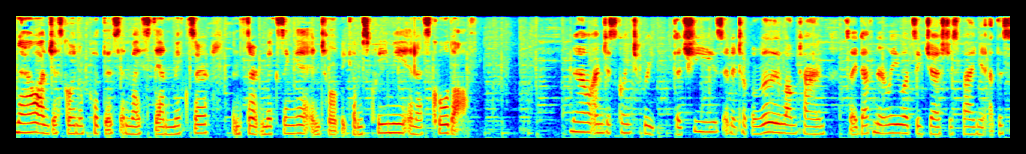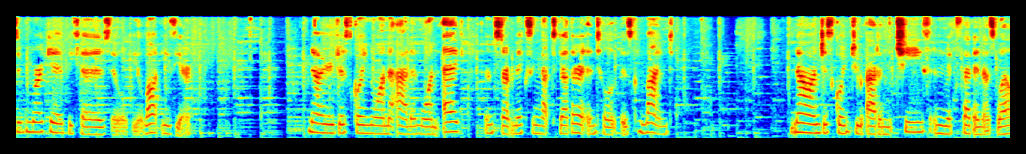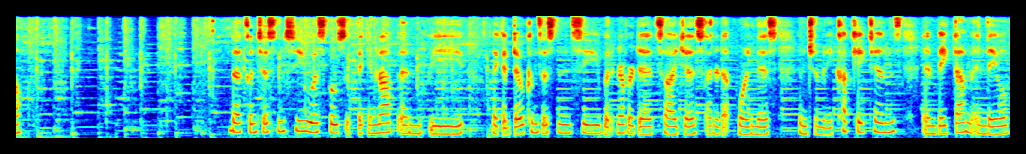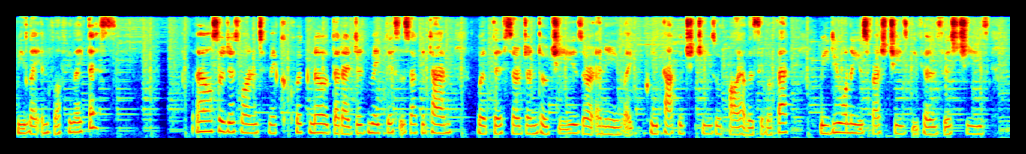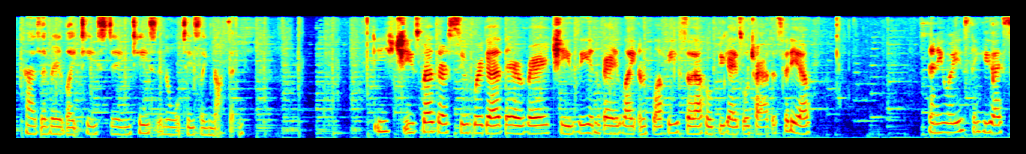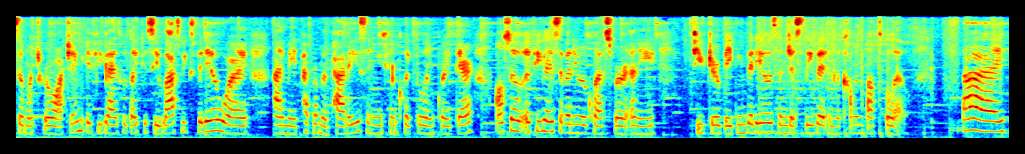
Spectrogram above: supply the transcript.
Now I'm just going to put this in my stand mixer and start mixing it until it becomes creamy and has cooled off. Now I'm just going to grate the cheese and it took a really long time so I definitely would suggest just buying it at the supermarket because it will be a lot easier. Now you're just going to want to add in one egg and start mixing that together until it is combined. Now I'm just going to add in the cheese and mix that in as well. The consistency was supposed to thicken up and be like a dough consistency, but it never did, so I just ended up pouring this into mini cupcake tins and bake them, and they will be light and fluffy like this. I also just wanted to make a quick note that I did make this a second time with this Sargento cheese or any like pre-packaged cheese would probably have the same effect. We do want to use fresh cheese because this cheese has a very light tasting taste and it will taste like nothing. These cheese breads are super good. They're very cheesy and very light and fluffy, so I hope you guys will try out this video. Anyways, thank you guys so much for watching. If you guys would like to see last week's video where I made peppermint patties, then you can click the link right there. Also, if you guys have any requests for any future baking videos, then just leave it in the comment box below. Bye!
